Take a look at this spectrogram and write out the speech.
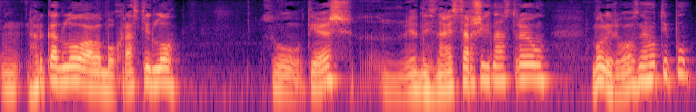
mm, hrkadlo alebo chrastidlo sú tiež jedny z najstarších nástrojov. Boli rôzneho typu,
